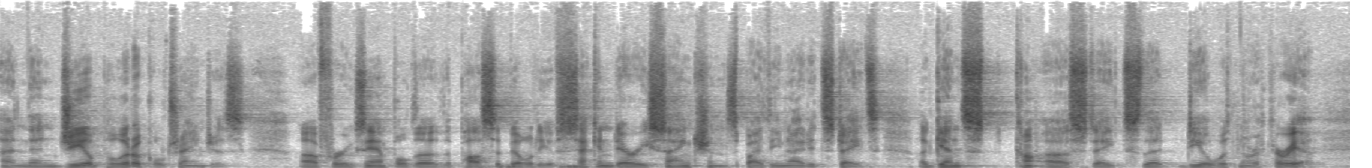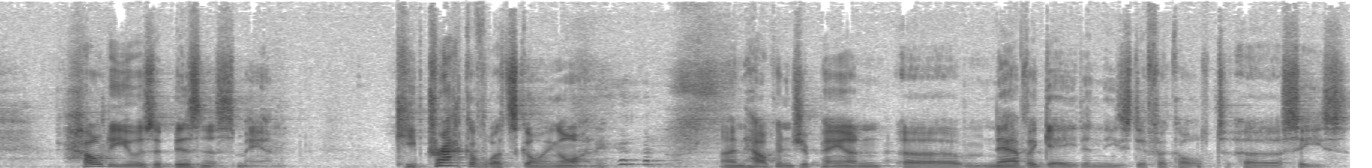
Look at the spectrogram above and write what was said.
and then geopolitical changes. Uh, for example, the, the possibility of secondary sanctions by the United States against uh, states that deal with North Korea. How do you, as a businessman, keep track of what's going on? and how can Japan um, navigate in these difficult uh, seas?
